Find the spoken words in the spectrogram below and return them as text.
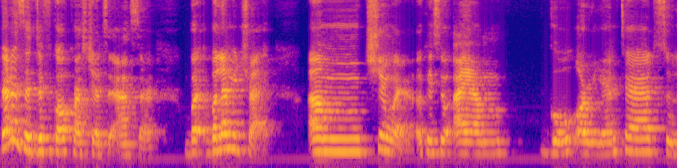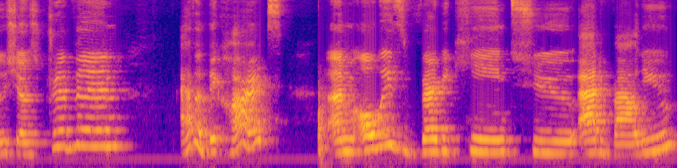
that is a difficult question to answer, but but let me try. Um, Chinwe. Okay, so I am goal oriented, solutions driven. I have a big heart. I'm always very keen to add value.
